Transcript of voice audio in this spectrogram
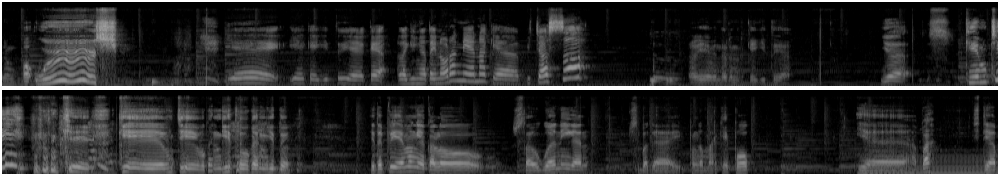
yang oh wish Ye, yeah, kayak gitu ya. Kayak lagi ngatain orang nih enak ya. Picasso. oh iya bener-bener kayak gitu ya ya kimchi Ki- kimchi bukan gitu bukan gitu ya tapi emang ya kalau setahu gua nih kan sebagai penggemar K-pop ya apa setiap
